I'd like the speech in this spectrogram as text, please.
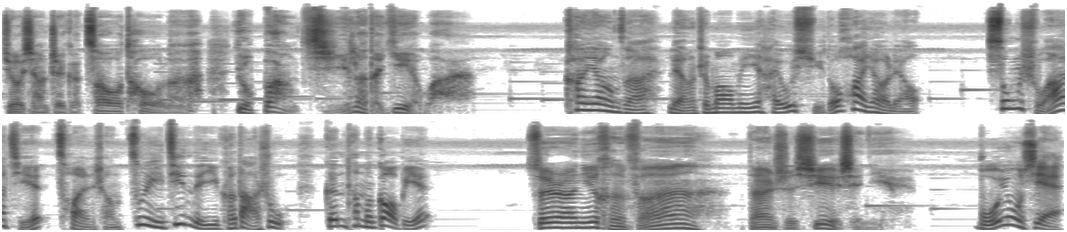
就像这个糟透了又棒极了的夜晚。看样子，两只猫咪还有许多话要聊。松鼠阿杰窜上最近的一棵大树，跟他们告别。虽然你很烦，但是谢谢你。不用谢，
